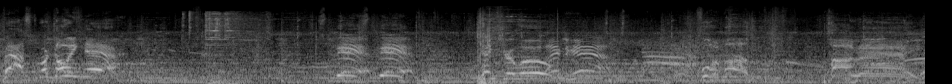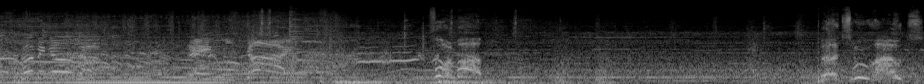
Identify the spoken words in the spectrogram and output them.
Fast, we're going there! Spear! Spear! Tend your wound! I'm here! Form up! Hurry! Coming over! They will die! Form up! Let's move out!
